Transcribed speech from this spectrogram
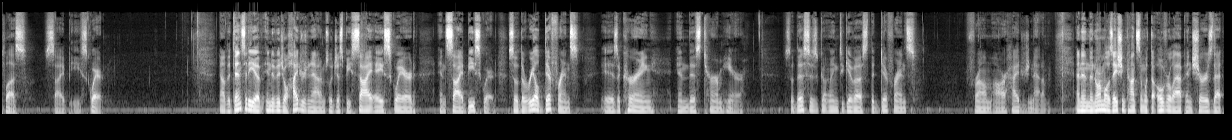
plus psi b squared. Now the density of individual hydrogen atoms would just be psi a squared and psi b squared. So the real difference is occurring in this term here. So this is going to give us the difference from our hydrogen atom. And then the normalization constant with the overlap ensures that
